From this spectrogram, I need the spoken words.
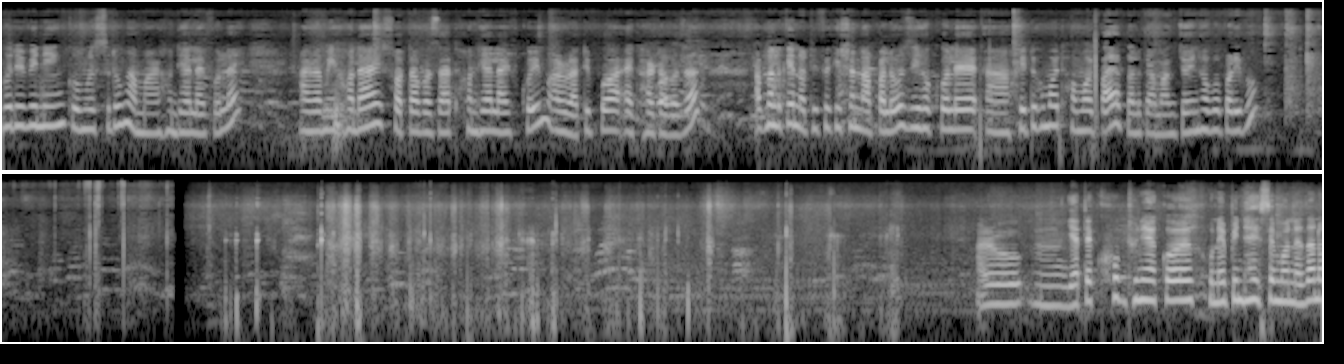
গুড ইভিনিং কুমৰচুদুং আমাৰ সন্ধিয়া লাইফলৈ আৰু আমি সদায় ছটা বজাত সন্ধিয়া লাইভ কৰিম আৰু ৰাতিপুৱা এঘাৰটা বজাত। আপোনালোকে নটিফিকেশ্যন নাপালেও যিসকলে সেইটো সময়ত সময় পায় আপোনালোকে আমাক জইন হ'ব পাৰিব। আৰু ইয়াতে খুব ধুনীয়াকৈ কোনে পিন্ধাইছে মই নাজানো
